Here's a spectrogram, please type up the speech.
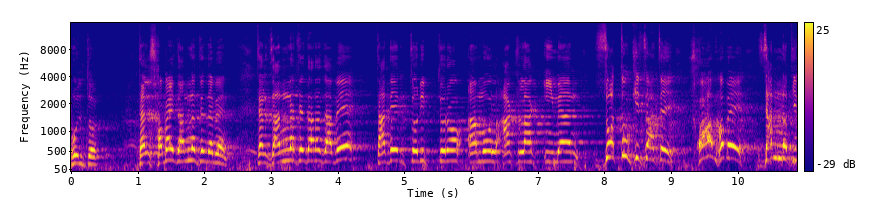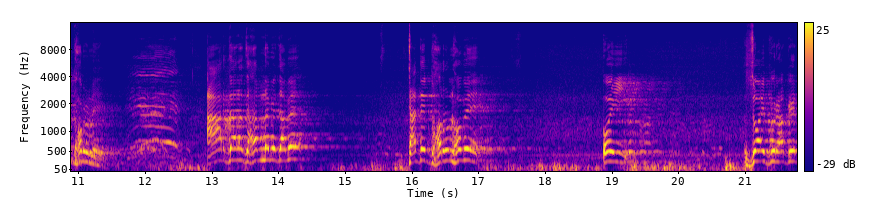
ভুল তো। তাহলে সবাই জান্নাতে যাবেন। তাহলে জান্নাতে যারা যাবে তাদের চরিত্র আমল আখলাখ ইমান যত কিছু আছে সব হবে জান্নাতি ধরনের। আর যারা জাহান্নামে যাবে তাদের ধরন হবে ওই জয়পুরহাটের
